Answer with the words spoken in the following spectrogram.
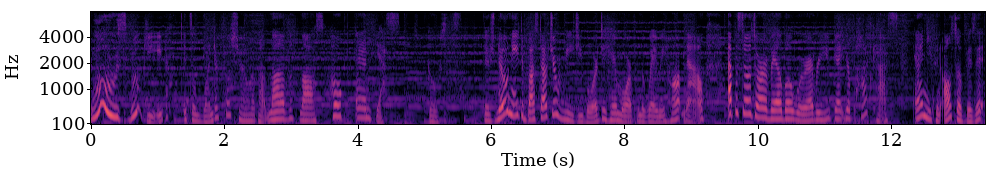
Woo, spooky! It's a wonderful show about love, loss, hope, and yes, ghosts. There's no need to bust out your Ouija board to hear more from The Way We Haunt Now. Episodes are available wherever you get your podcasts, and you can also visit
